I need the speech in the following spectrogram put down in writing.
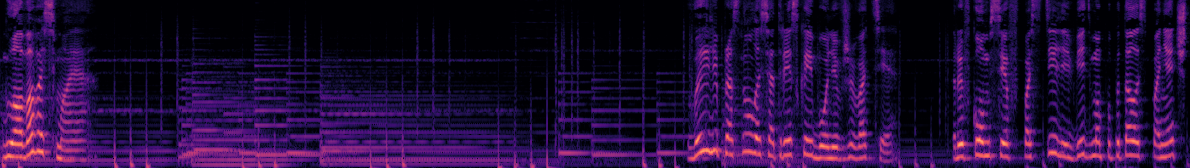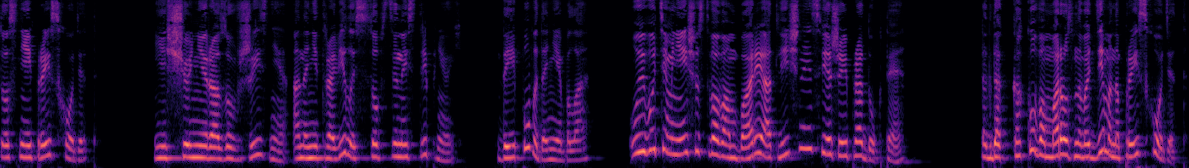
Глава восьмая Вейли проснулась от резкой боли в животе. Рывком сев в постели, ведьма попыталась понять, что с ней происходит. Еще ни разу в жизни она не травилась собственной стряпнёй. Да и повода не было. У его темнейшества в амбаре отличные свежие продукты. Тогда какого морозного демона происходит?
